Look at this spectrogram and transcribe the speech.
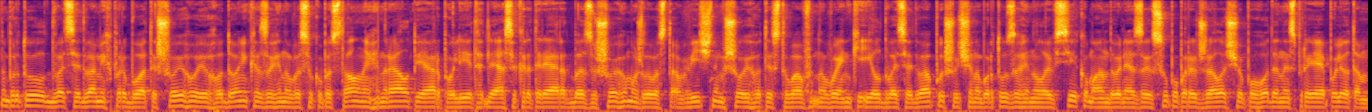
На борту Іл-22 міг перебувати Шойгу. Його донька загинув високопоставлений генерал піар політ для секретаря Радбезу Шойгу. Можливо, став вічним. Шойгу тестував новенький Іл-22, пишучи на борту загинули всі. Командування ЗСУ попереджало, що погода не сприяє польотам.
